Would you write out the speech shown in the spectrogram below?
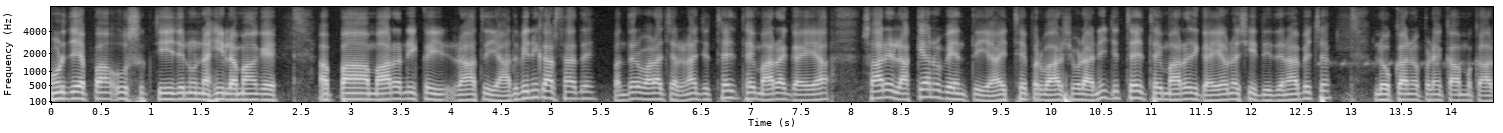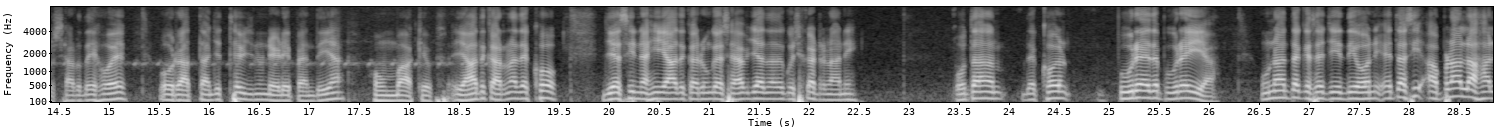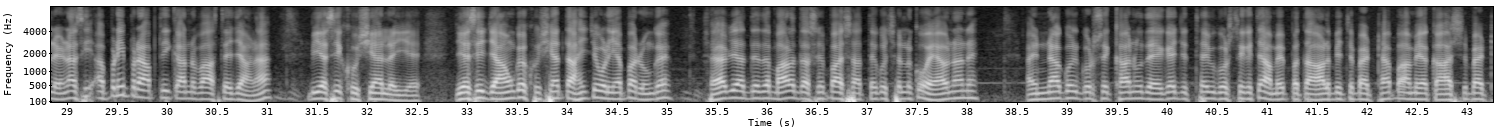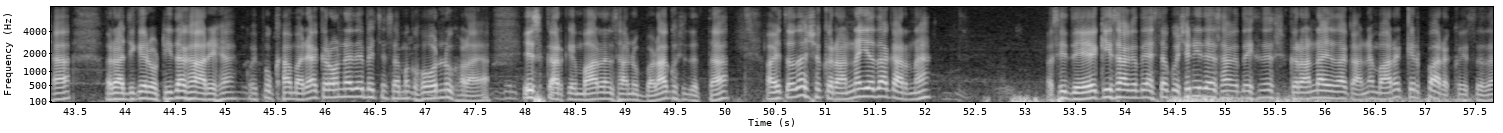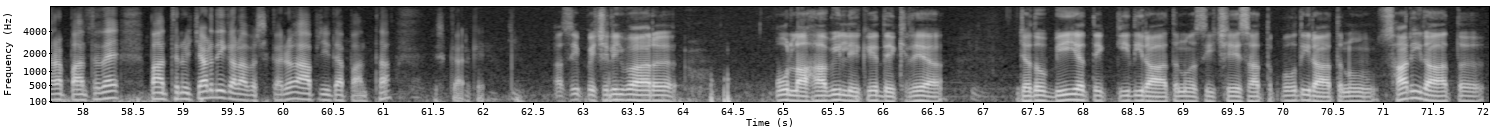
ਹੁਣ ਜੇ ਆਪਾਂ ਉਸ ਚੀਜ਼ ਨੂੰ ਨਹੀਂ ਲਵਾਂਗੇ, ਆਪਾਂ ਮਹਾਰਾਜ ਦੀ ਕੋਈ ਰਾਤ ਯਾਦ ਵੀ ਨਹੀਂ ਕਰ ਸਕਦੇ। ਪੰਦਰ ਵਾਲਾ ਚੱਲਣਾ, ਜਿੱਥੇ ਜਿੱਥੇ ਮਹਾਰਾਜ ਗਏ ਆ, ਸਾਰੇ ਇਲਾਕਿਆਂ ਨੂੰ ਬੇਨਤੀ ਆ, ਇੱਥੇ ਪਰਿਵਾਰ ਛੋੜਾ ਨਹੀਂ, ਜਿੱਥੇ ਜਿੱਥੇ ਮਹਾਰਾਜ ਗਏ ਉਹਨਾਂ ਸ਼ਹੀਦੀ ਦਿਨਾਂ ਵਿੱਚ ਲੋਕਾਂ ਨੂੰ ਆਪਣੇ ਕੰਮਕਾਰ ਛੱਡਦੇ ਹੋਏ, ਉਹ ਰਾਤਾਂ ਜਿੱਥੇ ਵੀ ਜਿਹਨੂੰ ਨੇੜੇ ਪੈਂਦੀਆਂ ਹੋਮ ਆ ਕੇ ਯਾਦ ਕਰਨਾ ਦੇਖੋ। ਜੇ ਅਸੀਂ ਨਹੀਂ ਯਾਦ ਕਰੂੰਗੇ, ਸਾਹਿਬਜ਼ਾਦਿਆਂ ਦਾ ਕੁਝ ਘਟਣਾ ਨਹੀਂ। ਉਹ ਤਾਂ ਦੇਖੋ, ਪੂਰੇ ਦੇ ਪੂਰੇ ਹੀ ਆ। ਉਹਨਾਂ ਤਾਂ ਕਿਸੇ ਚੀਜ਼ ਦੀ ਉਹ ਨਹੀਂ। ਇਹ ਤਾਂ ਅਸੀਂ ਆਪਣਾ ਲਾਹਾ ਲੈਣਾ, ਅਸੀਂ ਆਪਣੀ ਪ੍ਰਾਪਤੀ ਕਰਨ ਵਾਸਤੇ ਜਾਣਾ ਵੀ ਅਸੀਂ ਖੁਸ਼ੀਆਂ ਲਈਏ। ਜੇ ਅਸੀਂ ਜਾਊਂਗੇ ਖੁਸ਼ੀਆਂ ਤਾਂ ਹੀ ਝੋਲੀਆਂ ਭਰੂੰਗੇ। ਸਾਹਿਬਜ਼ਾਦੇ ਦੇ ਮਹਾਰਾਜ ਦਸਵੇਂ ਪਾਤਸ਼ਾਹ ਤੇ ਕੁਝ ਲੁਕੋਇਆ ਉਹਨਾਂ ਨੇ। ਇੰਨਾ ਕੁਝ ਗੁਰਸਿੱਖਾਂ ਨੂੰ ਦੇ ਗਏ ਜਿੱਥੇ ਵੀ ਗੁਰਸਿੱਖ ਭਾਵੇਂ ਪਤਾਲ ਵਿੱਚ ਬੈਠਾ, ਭਾਵੇਂ ਆਕਾਸ਼ 'ਚ ਬੈਠਾ, ਰੱਜ ਕੇ ਰੋਟੀ ਤਾਂ ਖਾ ਰਿਹਾ, ਕੋਈ ਭੁੱਖਾ ਮਰਿਆ, ਕਰੋਨੇ ਦੇ ਵਿੱਚ ਸਮਕ ਹੋਰ ਨੂੰ ਖਿਲਾਇਆ। ਇਸ ਕਰਕੇ ਮਹਾਰਾਜ ਨੇ ਸਾਨੂੰ ਬੜਾ ਕੁਝ ਦਿੱਤਾ। ਅੱਜ ਤਾਂ ਉਹਦਾ ਸ਼ੁਕਰਾਨਾ ਹੀ ਅਦਾ ਕਰਨਾ। ਅਸੀਂ ਦੇ ਕੀ ਸਕਦੇ ਹਾਂ? ਅਸੀਂ ਤਾਂ ਕੁਝ ਨਹੀਂ ਦੇ ਸਕਦੇ। ਸ਼ੁਕਰਾਨਾ ਜਿਹਦਾ ਕਰਨਾ। ਮਹਾਰਾਜ, ਕਿਰਪਾ ਰੱਖੋ ਇਸ ਤਰ੍ਹਾਂ ਪੰਥ ਦੇ। ਪੰਥ ਨੂੰ ਚੜ੍ਹਦੀ ਕਲਾ ਵਸ ਕਰੋ ਆਪ ਜੀ ਦਾ ਪੰਥ ਆ। ਇਸ ਕਰਕੇ। ਅਸੀਂ ਪਿਛਲੀ ਵਾਰ ਉਹ ਲਾਹਾ ਵੀ ਲੈ ਕੇ ਦੇਖ ਲਿਆ। ਜਦੋਂ 20 ਅਤੇ 21 ਦੀ ਰਾਤ ਨੂੰ ਅਸੀਂ 6-7 ਪੋਹ ਦੀ ਰਾਤ ਨੂੰ ਸਾਰੀ ਰਾਤ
